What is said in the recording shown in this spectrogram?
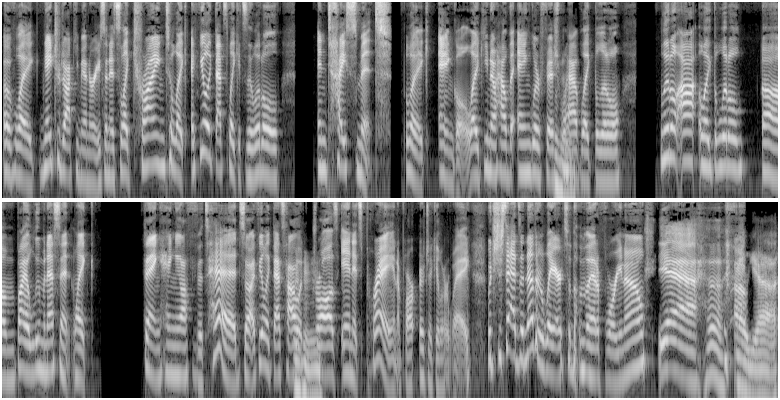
of like nature documentaries and it's like trying to like I feel like that's like it's a little enticement like angle. Like you know how the anglerfish will Mhm. have like the little little uh, like the little um bioluminescent like thing hanging off of its head. So I feel like that's how it Mhm. draws in its prey in a par- particular way, which just adds another layer to the metaphor, you know? Yeah. Oh yeah.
